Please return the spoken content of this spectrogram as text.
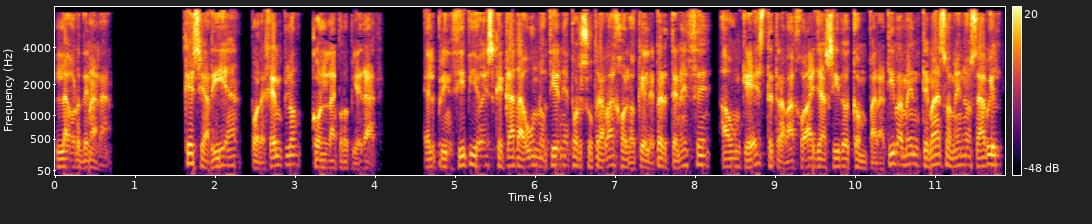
la ordenara. ¿Qué se haría, por ejemplo, con la propiedad? El principio es que cada uno tiene por su trabajo lo que le pertenece, aunque este trabajo haya sido comparativamente más o menos hábil,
